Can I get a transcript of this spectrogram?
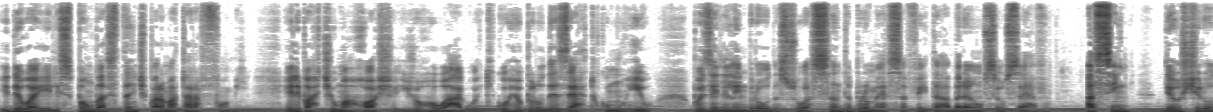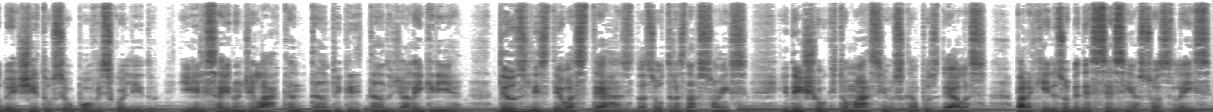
e deu a eles pão bastante para matar a fome. Ele partiu uma rocha e jorrou água que correu pelo deserto como um rio, pois ele lembrou da sua santa promessa feita a Abraão, seu servo. Assim, Deus tirou do Egito o seu povo escolhido, e eles saíram de lá cantando e gritando de alegria. Deus lhes deu as terras das outras nações e deixou que tomassem os campos delas, para que eles obedecessem às suas leis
